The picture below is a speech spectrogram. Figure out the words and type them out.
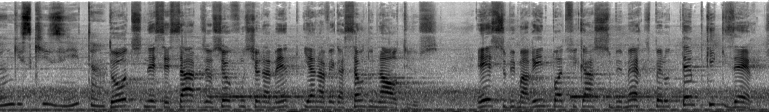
Bugiganga esquisita. Todos necessários ao seu funcionamento e à navegação do Nautilus. Esse submarino pode ficar submerso pelo tempo que quisermos.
